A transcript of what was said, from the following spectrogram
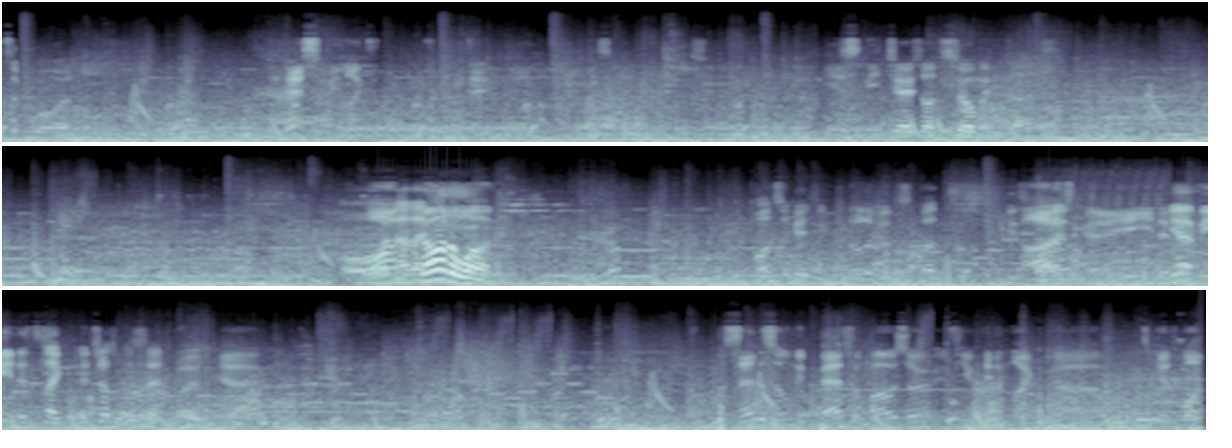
it's a brawl. It has to be like the He's chased out so many times. Oh, another, another one. Also getting Knullebibs, but he's Ah, okay. Yeah, I mean, it's like, it's just percent, right? Yeah. Percent is only bad for Bowser if you hit him like uh, to get one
